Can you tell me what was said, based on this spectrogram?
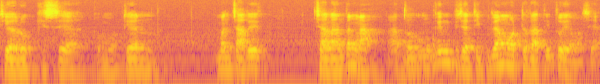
dialogis ya, kemudian mencari jalan tengah atau mungkin bisa dibilang moderat itu ya mas ya.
